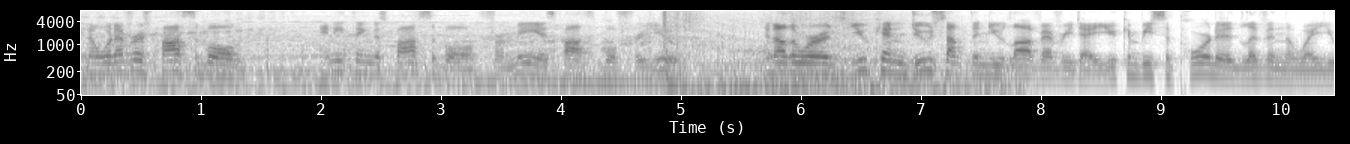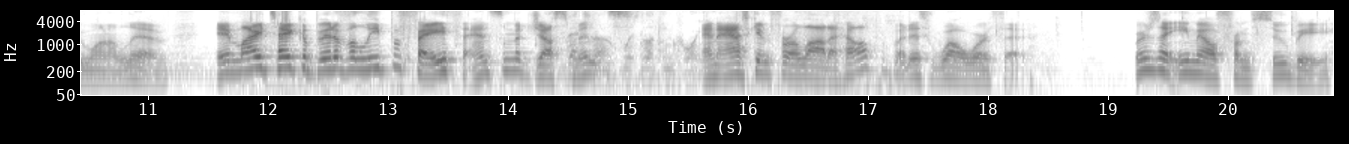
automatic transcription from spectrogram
you know, whatever is possible, anything that's possible for me is possible for you. In other words, you can do something you love every day. You can be supported living the way you want to live. It might take a bit of a leap of faith and some adjustments was looking for you. and asking for a lot of help, but it's well worth it. Where's that email from Suvi?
